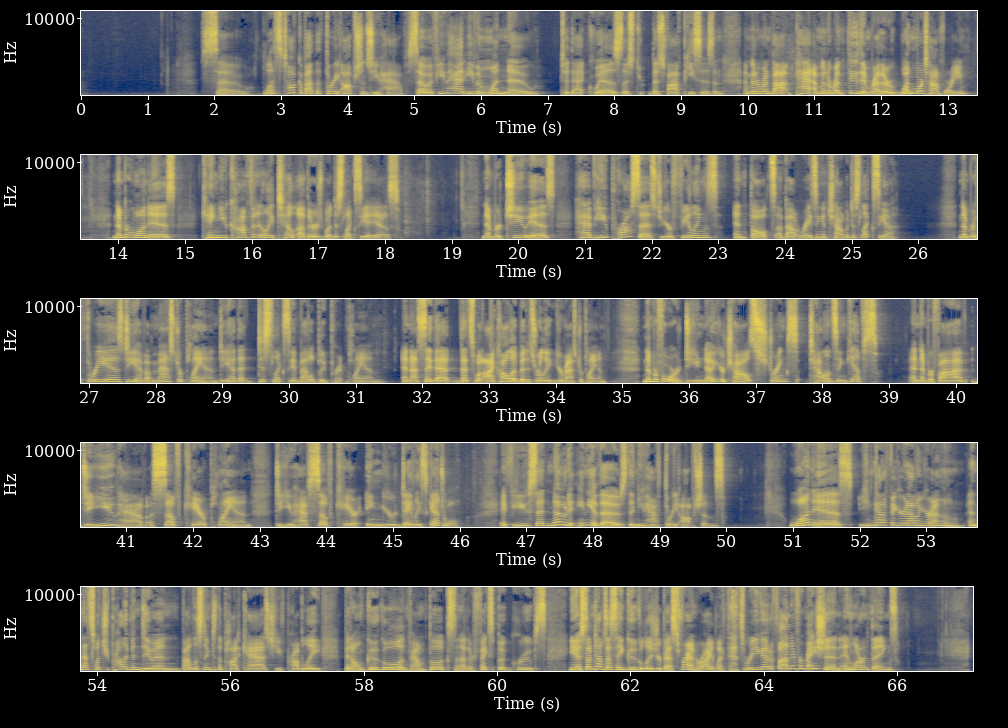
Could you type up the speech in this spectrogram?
So let's talk about the three options you have. So if you had even one no to that quiz, those th- those five pieces, and I'm going to run by Pat. I'm going to run through them rather one more time for you. Number one is, can you confidently tell others what dyslexia is? Number two is, have you processed your feelings and thoughts about raising a child with dyslexia? Number three is, do you have a master plan? Do you have that dyslexia battle blueprint plan? And I say that that's what I call it, but it's really your master plan. Number four, do you know your child's strengths, talents, and gifts? And number five, do you have a self care plan? Do you have self care in your daily schedule? If you said no to any of those, then you have three options. One is you can kind of figure it out on your own. And that's what you've probably been doing by listening to the podcast. You've probably been on Google and found books and other Facebook groups. You know, sometimes I say Google is your best friend, right? Like that's where you go to find information and learn things.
